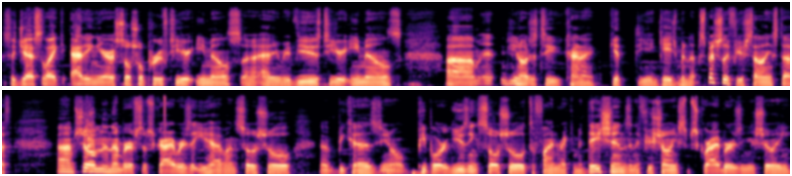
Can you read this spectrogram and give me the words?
suggest, like adding your social proof to your emails, uh, adding reviews to your emails um, you know, just to kind of get the engagement up, especially if you're selling stuff. Um, show them the number of subscribers that you have on social uh, because you know people are using social to find recommendations and if you're showing subscribers and you're showing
